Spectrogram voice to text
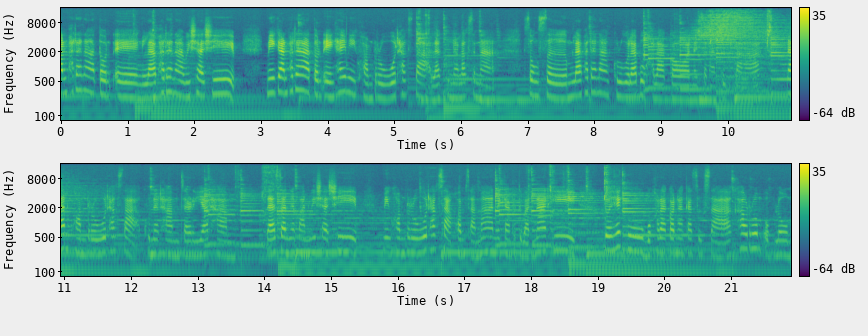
การพัฒนาตนเองและพัฒนาวิชาชีพ มีการพัฒนาตนเองให้มีความรู้ทักษะและคุณลักษณะ ส่งเสริมและพัฒนาครูและบุคลากรในสถานศึกษา ด้านความรู้ทักษะคุณธรรม จริยธรรม และจรรยาบรรณวิชาชีพ มีความรู้ทักษะความสามารถในการปฏิบัติหน้าที่ โดยให้ครูบุคลากรทางการศึกษาเข้าร่วมอบรม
